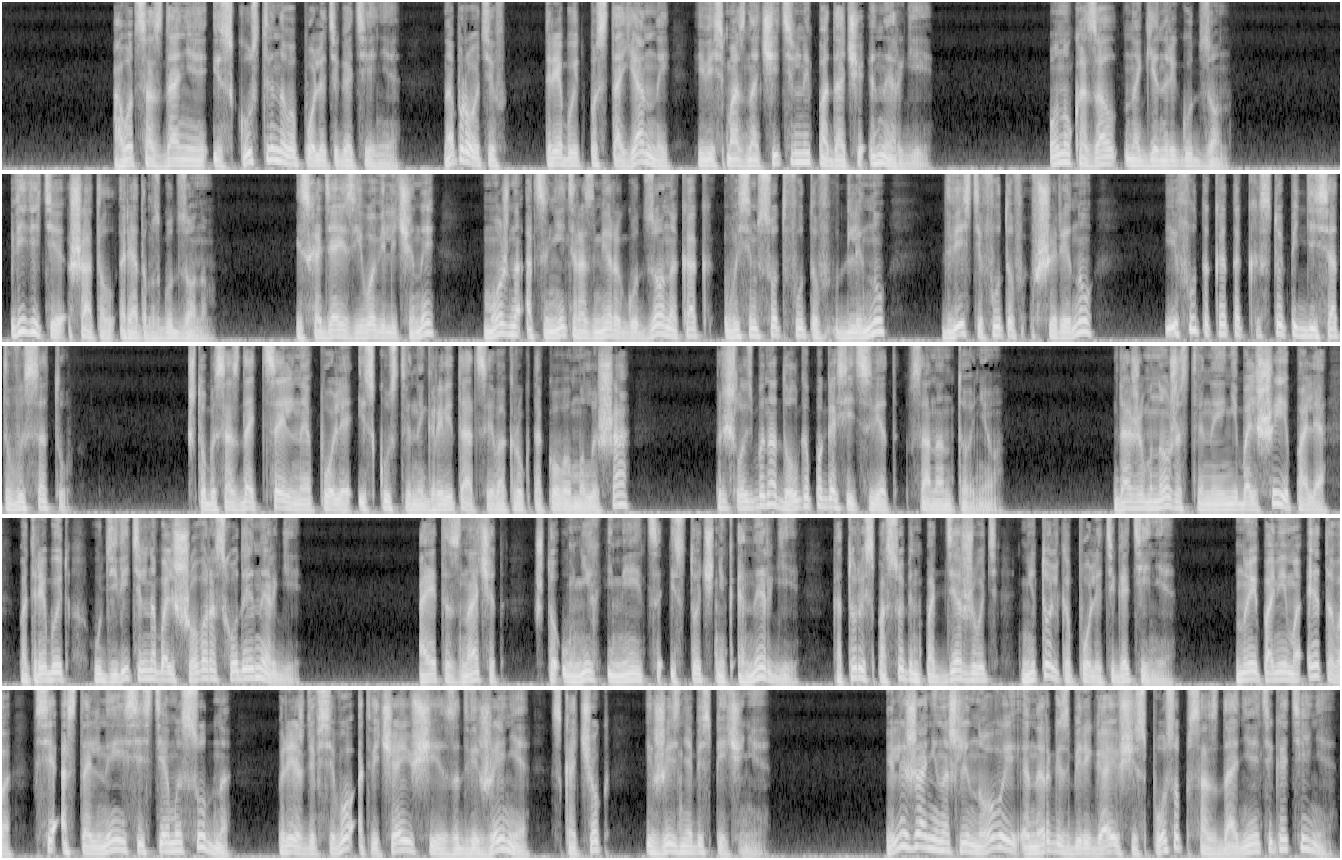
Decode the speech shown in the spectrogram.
А вот создание искусственного поля тяготения, напротив, требует постоянной и весьма значительной подачи энергии. Он указал на Генри Гудзон. Видите шаттл рядом с Гудзоном? Исходя из его величины, можно оценить размеры Гудзона как 800 футов в длину, 200 футов в ширину и футок этак 150 в высоту. Чтобы создать цельное поле искусственной гравитации вокруг такого малыша, пришлось бы надолго погасить свет в Сан-Антонио. Даже множественные небольшие поля потребуют удивительно большого расхода энергии. А это значит, что у них имеется источник энергии, который способен поддерживать не только поле тяготения, но и помимо этого все остальные системы судна, прежде всего отвечающие за движение, скачок и жизнеобеспечение. Или же они нашли новый энергосберегающий способ создания тяготения.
